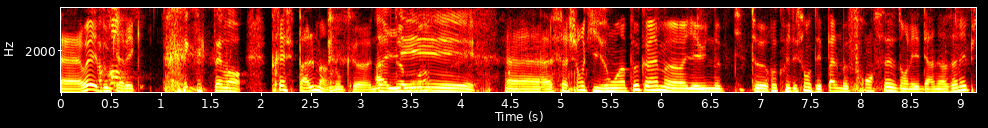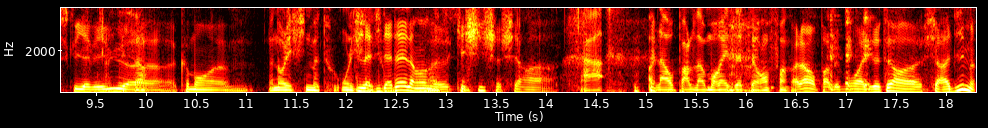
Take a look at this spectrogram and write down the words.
Euh, ouais, donc France. avec Exactement. 13 palmes, donc euh, 9 de moins. Allez Euh, sachant qu'ils ont un peu quand même, euh, il y a eu une petite recrudescence des palmes françaises dans les dernières années, puisqu'il y avait Ah, eu c'est ça. euh, comment euh, Maintenant, on les filme à tout. On les filme La à vie d'Adèle, hein, Ouais, c'est qui est chiche, cher à. Ah, là, on parle d'un bon réalisateur, enfin. Voilà, on parle de bon réalisateur, cher à Dim.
